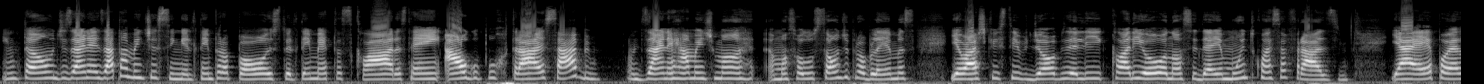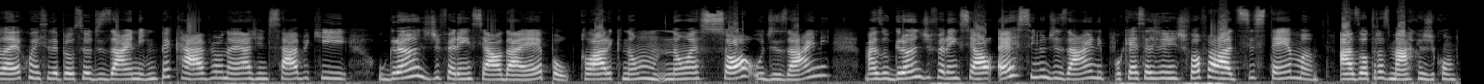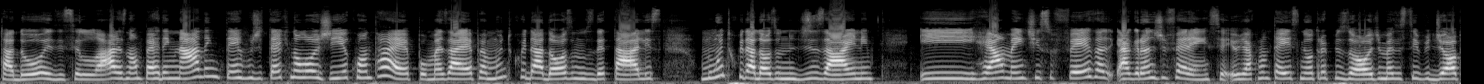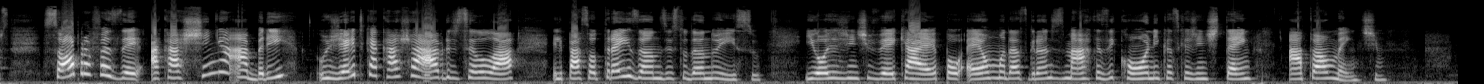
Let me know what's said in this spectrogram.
Então, design é exatamente assim, ele tem propósito, ele tem metas claras, tem algo por trás, sabe? O design é realmente uma, uma solução de problemas e eu acho que o Steve Jobs ele clareou a nossa ideia muito com essa frase. E a Apple ela é conhecida pelo seu design impecável, né? A gente sabe que o grande diferencial da Apple, claro que não, não é só o design, mas o grande diferencial é sim o design, porque se a gente for falar de sistema, as outras marcas de computadores e celulares não perdem nada em termos de tecnologia quanto a Apple, mas a Apple é muito cuidadosa nos detalhes, muito cuidadosa no design. E realmente isso fez a, a, grande diferença. Eu já contei isso em outro episódio, mas o Steve Jobs, só para fazer a caixinha abrir, o jeito que a caixa abre de celular, ele passou três anos estudando isso. E hoje a gente vê que a Apple é uma das grandes marcas icônicas que a gente tem atualmente.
